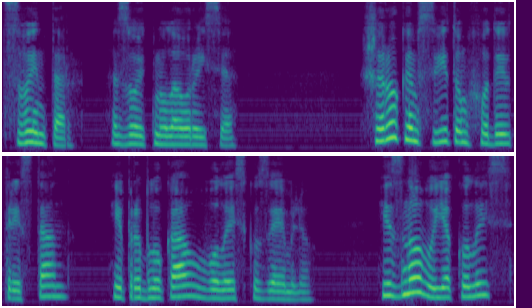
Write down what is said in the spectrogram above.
Цвинтар, зойкнула Орися. Широким світом ходив трістан і приблукав у Волеську землю. І знову, як колись,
